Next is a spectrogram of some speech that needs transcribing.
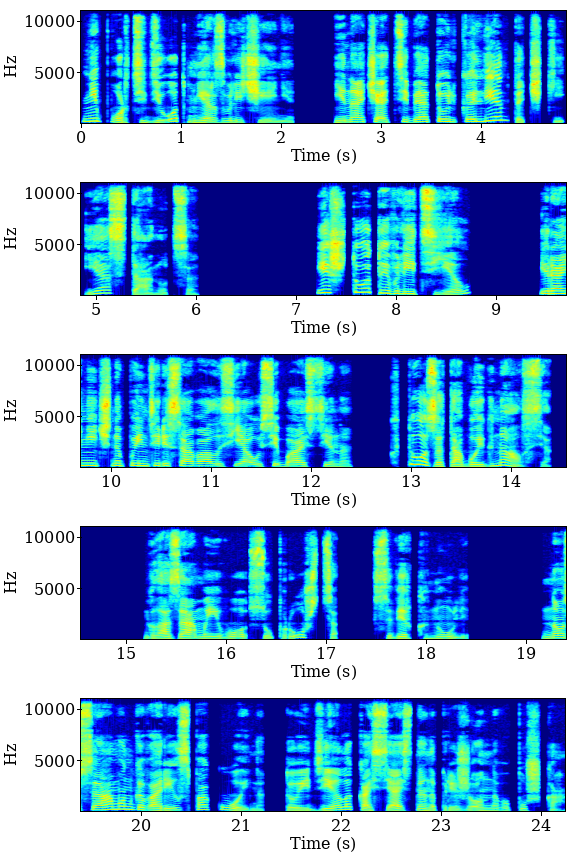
не порть, идиот, мне развлечение, иначе от тебя только ленточки и останутся. — И что ты влетел? — иронично поинтересовалась я у Себастьяна. — Кто за тобой гнался? Глаза моего супружца сверкнули. Но сам он говорил спокойно, то и дело косясь на напряженного пушка.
